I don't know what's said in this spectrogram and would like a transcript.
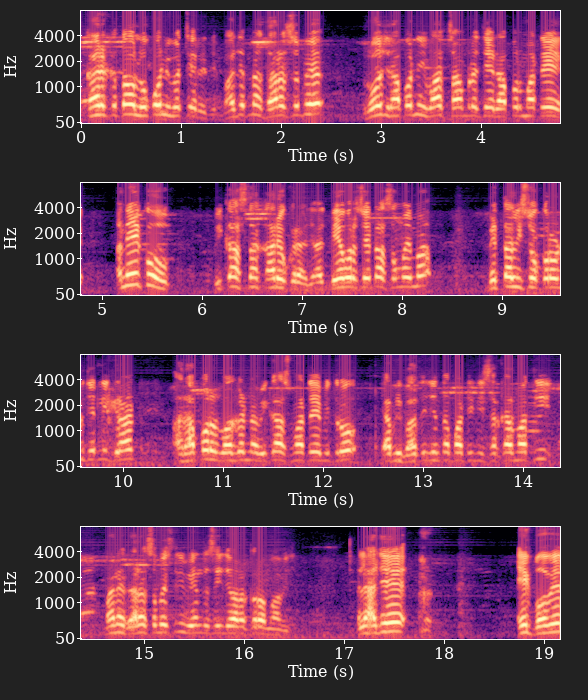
કાર્યકર્તાઓ લોકોની વચ્ચે રહે છે. ભાજપના ધારાસભ્ય રોજ રાપરની વાત સાંભળે છે, રાપર માટે અનેકો વિકાસના કાર્યો કર્યા છે. આજ બે વર્ષ એટલા સમયમાં બેતાલીસો કરોડ જેટલી ગ્રાન્ટ રાપર વાગડના વિકાસ માટે મિત્રો આપણી ભારતીય જનતા પાર્ટીની સરકારમાંથી માન્ય ધારાસભ્ય શ્રી વિરેન્દ્રસિંહ દ્વારા કરવામાં આવી છે. એટલે આજે એક ભવ્ય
